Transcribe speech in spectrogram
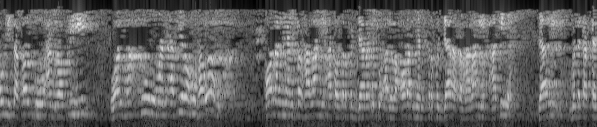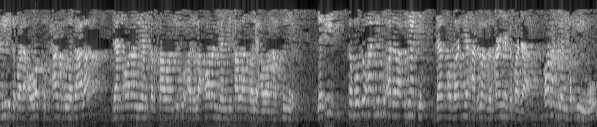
humita qalbuhu an rabbih Wal maksuru man asirahu hawahu. Orang yang terhalangi atau terpenjara itu adalah orang yang terpenjara terhalangi hatinya dari mendekatkan diri kepada Allah Subhanahu wa taala dan orang yang tertawan itu adalah orang yang ditawan oleh hawa nafsunya. Jadi kebodohan itu adalah penyakit dan obatnya adalah bertanya kepada orang yang berilmu.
